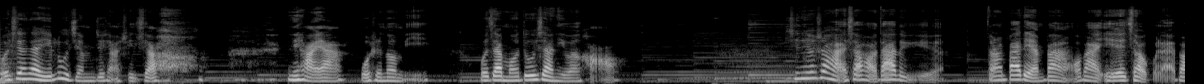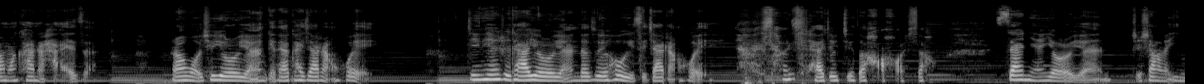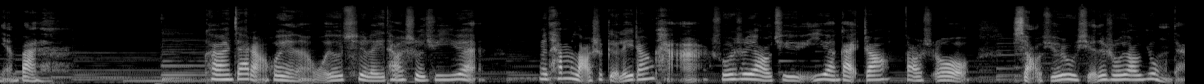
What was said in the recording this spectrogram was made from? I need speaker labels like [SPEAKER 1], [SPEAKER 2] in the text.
[SPEAKER 1] 我现在一录节目就想睡觉。你好呀，我是糯米，我在魔都向你问好。今天上海下好大的雨，早上八点半我把爷爷叫过来帮忙看着孩子，然后我去幼儿园给他开家长会。今天是他幼儿园的最后一次家长会，想起来就觉得好好笑。三年幼儿园只上了一年半。开完家长会呢，我又去了一趟社区医院。因为他们老师给了一张卡，说是要去医院盖章，到时候小学入学的时候要用的。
